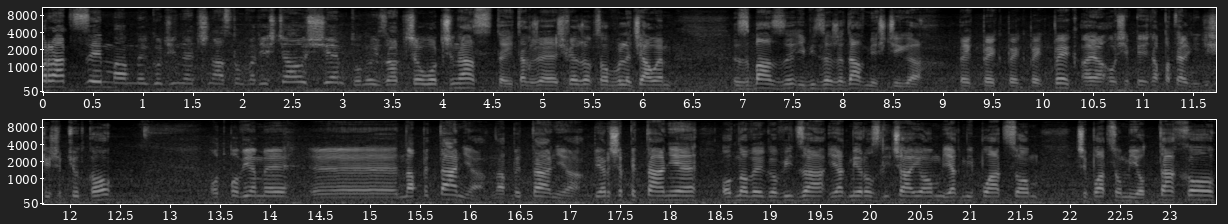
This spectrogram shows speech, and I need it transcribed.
pracy, mamy godzinę 13.28, tu no i zaczęło 13, także świeżo co wyleciałem z bazy i widzę, że daw mnie ściga. Pyk, pyk, pyk, pyk, pyk, a ja 8.5 na patelni. Dzisiaj szybciutko odpowiemy e, na pytania, na pytania. Pierwsze pytanie od nowego widza, jak mnie rozliczają, jak mi płacą, czy płacą mi od Tacho,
